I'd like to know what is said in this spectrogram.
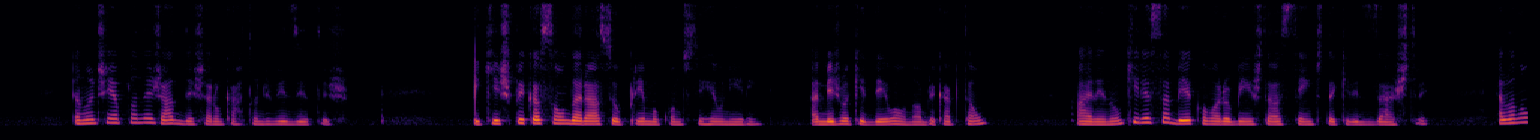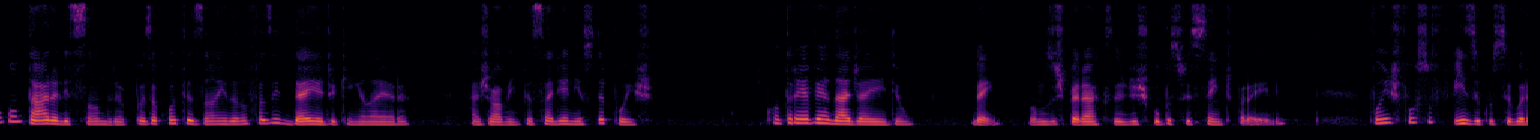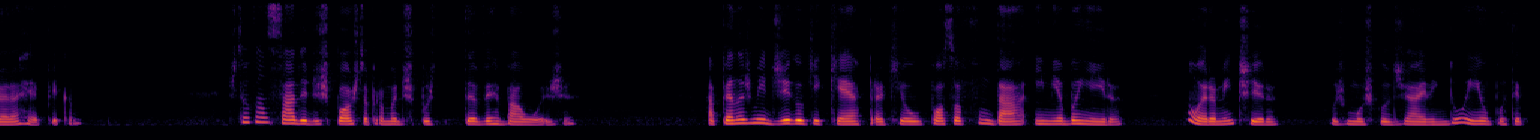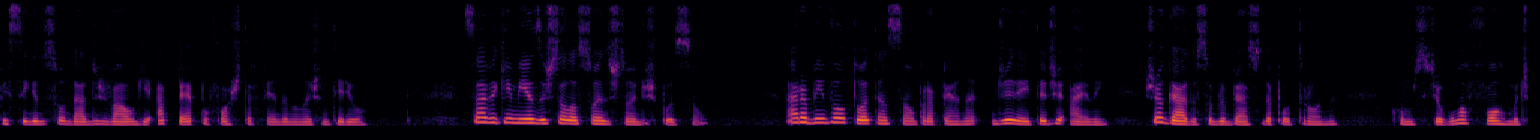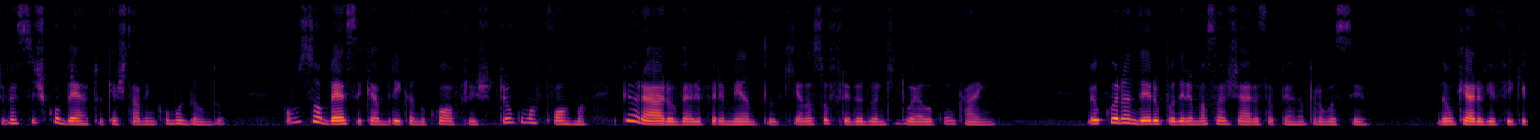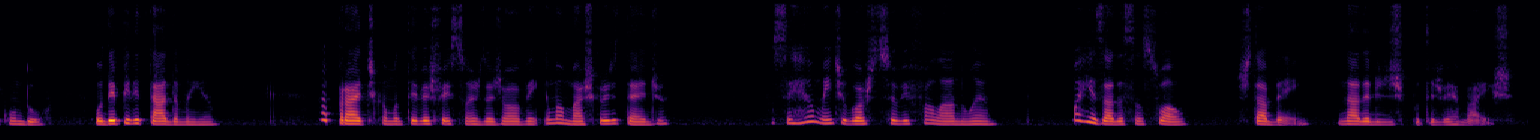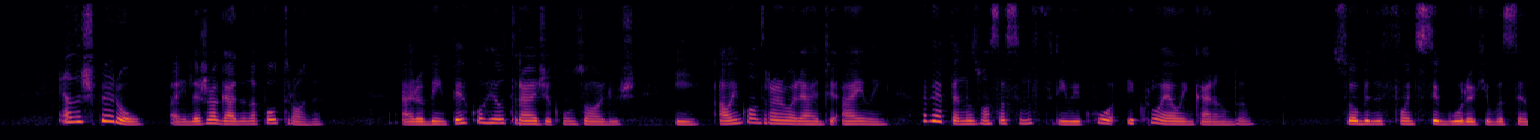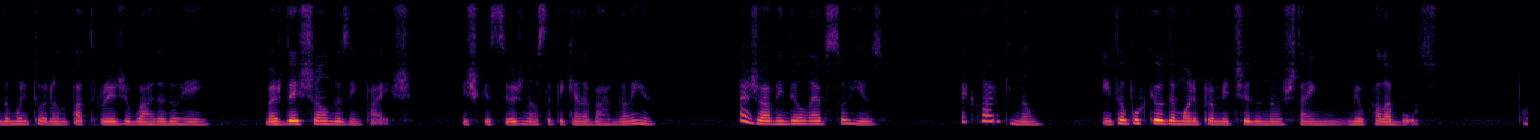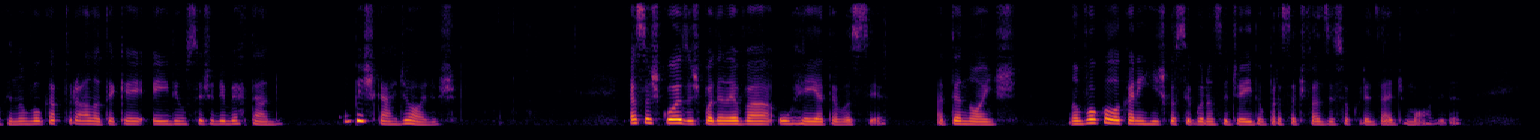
Eu não tinha planejado deixar um cartão de visitas. E que explicação dará a seu primo quando se reunirem? A mesma que deu ao nobre capitão? Aileen não queria saber como Arobin estava ciente daquele desastre. Ela não contara a Lissandra, pois a cortesã ainda não fazia ideia de quem ela era. A jovem pensaria nisso depois. Contarei a verdade a Aidion. Bem, vamos esperar que seja desculpa suficiente para ele. Foi um esforço físico segurar a réplica. Estou cansada e disposta para uma disputa verbal hoje. Apenas me diga o que quer para que eu possa afundar em minha banheira. Não era mentira. Os músculos de Aileen doíam por ter perseguido soldados Valg a pé por Forte Fenda na noite anterior. Sabe que minhas instalações estão à disposição. Arabin voltou a atenção para a perna direita de Aileen, jogada sobre o braço da poltrona, como se de alguma forma tivesse descoberto o que a estava incomodando. Como soubesse que a briga no cofres, de alguma forma, piorara o velho ferimento que ela sofrera durante o duelo com Cain. Meu curandeiro poderia massagear essa perna para você. Não quero que fique com dor, ou debilitada amanhã. A prática manteve as feições da jovem em uma máscara de tédio. Você realmente gosta de se ouvir falar, não é? Uma risada sensual. Está bem. Nada de disputas verbais. Ela esperou, ainda jogada na poltrona. Arobin percorreu o traje com os olhos e, ao encontrar o olhar de Aileen, havia apenas um assassino frio e, e cruel encarando-a. Soube de fonte segura que você anda monitorando patrulhas de guarda do rei, mas deixando-as em paz. Esqueceu de nossa pequena barganha? A jovem deu um leve sorriso. É claro que não. Então por que o demônio prometido não está em meu calabouço? Porque não vou capturá-lo até que Aiden seja libertado. Um piscar de olhos. Essas coisas podem levar o rei até você. Até nós. Não vou colocar em risco a segurança de Aiden para satisfazer sua curiosidade mórbida.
